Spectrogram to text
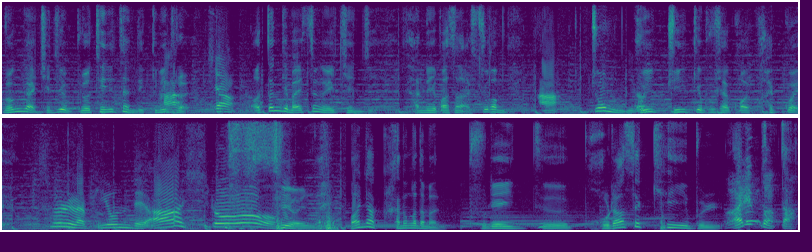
뭔가 제대로 부러뜨린 듯한 느낌이 아 들어요. 그냥 어떤 게 말썽을 일으키는지 하늘에 봐선 알 수가 없네요. 아 좀 이런. 구입 주의 있게 보셔야 할, 거, 할 거예요. 수요일 날비 오는데 아 싫어. 수요일날. 만약 가능하다면 브레이드 보라색 케이블. 어림없다.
